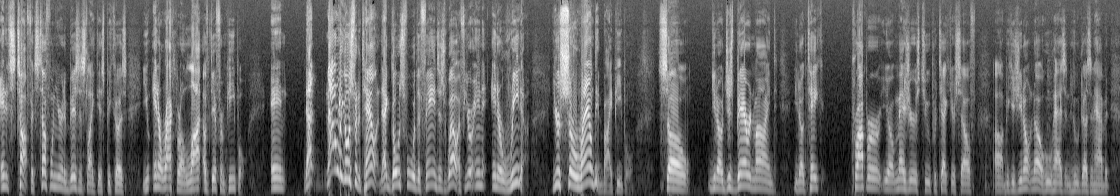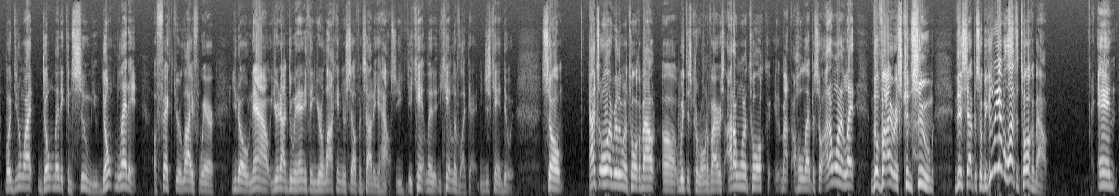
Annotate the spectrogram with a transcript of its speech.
And it's tough. It's tough when you're in a business like this because you interact with a lot of different people. And that not only goes for the talent, that goes for the fans as well. If you're in an arena, you're surrounded by people. So, you know, just bear in mind, you know, take proper you know measures to protect yourself uh, because you don't know who has and who doesn't have it. But you know what? Don't let it consume you. Don't let it affect your life where you know now you're not doing anything. You're locking yourself inside of your house. You, you can't let it. You can't live like that. You just can't do it. So that's all I really want to talk about uh, with this coronavirus. I don't want to talk about the whole episode. I don't want to let the virus consume this episode because we have a lot to talk about. And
